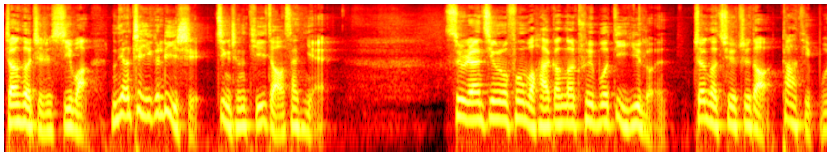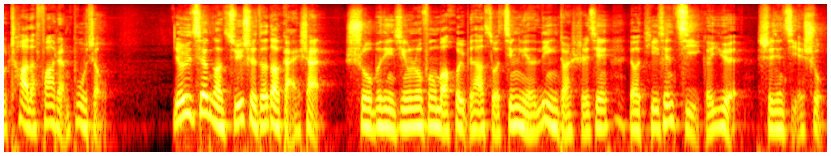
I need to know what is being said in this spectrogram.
张可只是希望能将这一个历史进程提早三年。虽然金融风暴还刚刚吹波第一轮，张可却知道大体不差的发展步骤。由于香港局势得到改善。说不定金融风暴会比他所经历的另一段时间要提前几个月时间结束。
